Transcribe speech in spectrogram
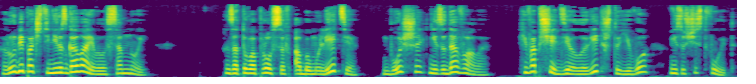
Руби почти не разговаривала со мной. Зато вопросов об амулете больше не задавала и вообще делала вид, что его не существует.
